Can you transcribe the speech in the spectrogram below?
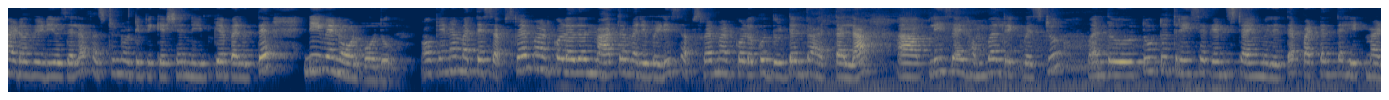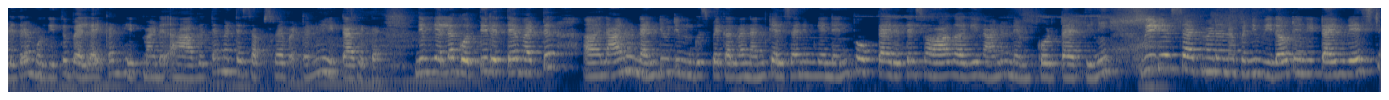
ಮಾಡೋ ವೀಡಿಯೋಸ್ ಎಲ್ಲ ಫಸ್ಟು ನೋಟಿಫಿಕೇಷನ್ ನಿಮಗೆ ಬರುತ್ತೆ. ನೀವೇ ನೋಡ್ಬೋದು. ಓಕೆನಾ ಮತ್ತು ಸಬ್ಸ್ಕ್ರೈಬ್ ಮಾಡ್ಕೊಳ್ಳೋದನ್ನು ಮಾತ್ರ ಮರಿಬೇಡಿ. ಸಬ್ಸ್ಕ್ರೈಬ್ ಮಾಡ್ಕೊಳ್ಳೋಕ್ಕೂ ದುಡ್ಡಂತೂ ಹತ್ತಲ್ಲ. ಪ್ಲೀಸ್ ಐ ಹಂಬಲ್ ರಿಕ್ವೆಸ್ಟು ಒಂದು two to three seconds time ಇರುತ್ತೆ. ಪಟ್ ಅಂತ ಹಿಟ್ ಮಾಡಿದರೆ ಮುಗೀತು. ಬೆಲ್ ಐಕನ್ ಹಿಟ್ ಮಾಡಿ, ಆಗುತ್ತೆ. ಮತ್ತು ಸಬ್ಸ್ಕ್ರೈಬ್ ಬಟನ್ ಹಿಟ್ ಆಗುತ್ತೆ. ನಿಮಗೆಲ್ಲ ಗೊತ್ತಿರುತ್ತೆ ಬಟ್ ನಾನು ನನ್ನ ಡ್ಯೂಟಿ ಮುಗಿಸ್ಬೇಕಲ್ವ? ನನ್ನ ಕೆಲಸ ನಿಮಗೆ ನೆನಪು ಹೋಗ್ತಾ ಇರುತ್ತೆ. ಸೊ ಹಾಗಾಗಿ ನಾನು ನೆನಪು ಕೊಡ್ತಾ ಇರ್ತೀನಿ. ವಿಡಿಯೋ ಸ್ಟಾರ್ಟ್ ಮಾಡೋಣ ಬನ್ನಿ. ವಿದೌಟ್ ಎನಿ ಟೈಮ್ ವೇಸ್ಟ್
